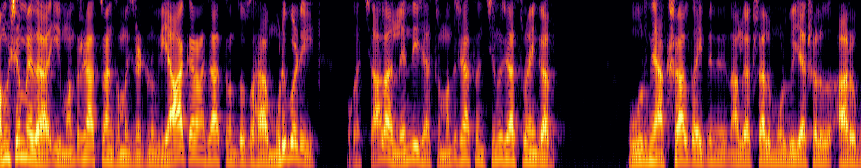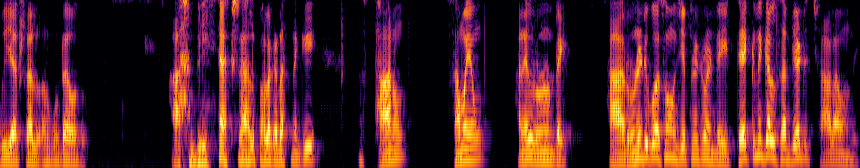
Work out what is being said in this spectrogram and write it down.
అంశం మీద ఈ మంత్రశాస్త్రానికి సంబంధించినటువంటి వ్యాకరణ శాస్త్రంతో సహా ముడిపడి ఒక చాలా లెందీ శాస్త్రం. మంత్రశాస్త్రం చిన్న శాస్త్రం ఏం కాదు. ఊరిని అక్షరాలతో అయిపోయింది. నాలుగు అక్షరాలు మూడు బీజాక్షరాలు ఆరు బీజాక్షరాలు అనుకుంటే అవ్వదు. ఆ బీజాక్షరాలు పలకడానికి స్థానం సమయం అనేవి రెండు ఉంటాయి. ఆ రెండింటి కోసం చెప్పినటువంటి టెక్నికల్ సబ్జెక్ట్ చాలా ఉంది.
